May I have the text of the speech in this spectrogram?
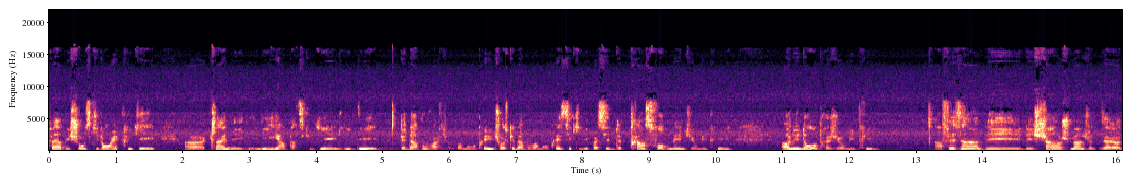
faire des choses qui vont intriguer Klein et, Lee, en particulier l'idée que Darboux va, va, montrer. Une chose que Darboux va montrer, c'est qu'il est possible de transformer une géométrie en une autre géométrie en faisant des, des, changements, je veux dire,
